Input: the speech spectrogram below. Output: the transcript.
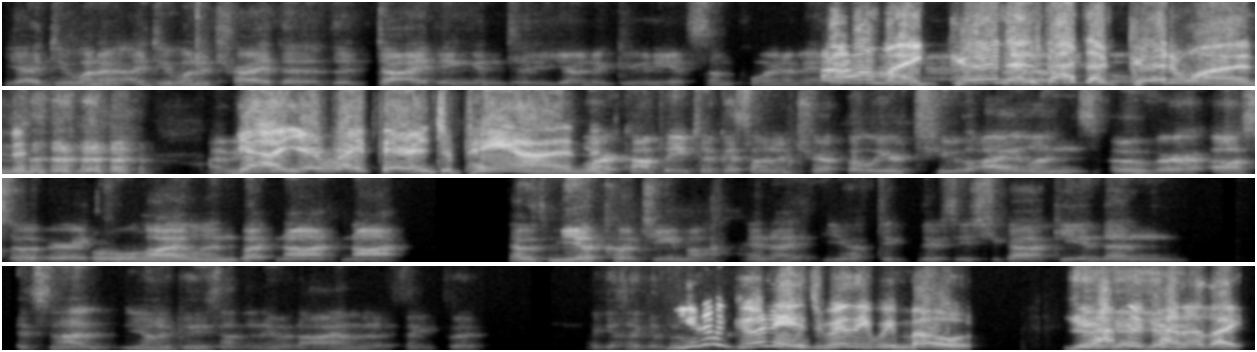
Yeah, I do want to. I do want to try the the diving into Yonaguni at some point. I mean, Oh my goodness, that's be a cool. good one. I mean, Yeah, you're right there in Japan. Our company took us on a trip, but we were two islands over. Also, a very cool Ooh. island, but not not. That was Miyakojima, and I you have to. There's Ishigaki, and then it's not Yonaguni's not the name of the island, I think, but I guess I could. Yonaguni is really remote. Yeah, you have yeah, to yeah. kind of like,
